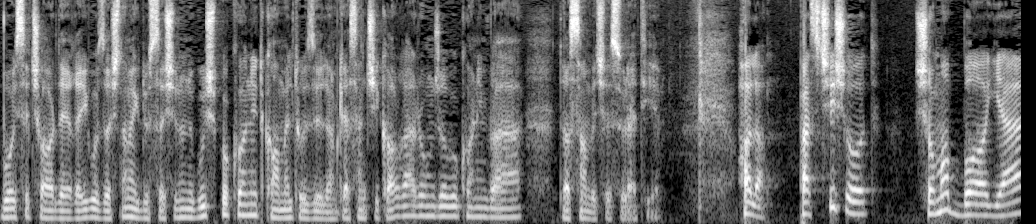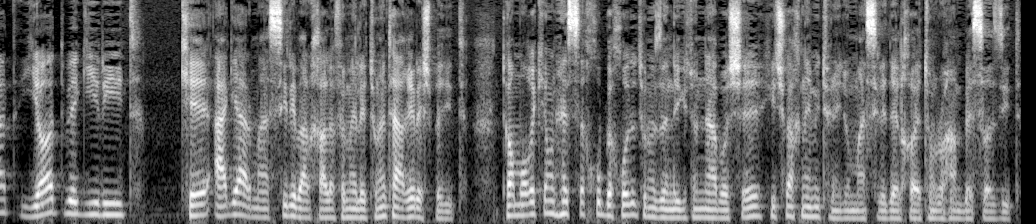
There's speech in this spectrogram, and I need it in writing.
وایس 4 دقیقه‌ای گذاشتم. اگه دوست داشتین رو گوش بکنید. کامل توضیح دادم که اصلا چیکار قرار اونجا بکنیم و داستان به چه صورتیه. حالا پس چی شد؟ شما باید یاد بگیرید که اگر مسیری برخلاف میلتونه تغییرش بدید. تا موقع که اون حس خوب به خودتون و زندگیتون نباشه هیچ وقت نمی‌تونید اون مسیر دلخواهتون رو هم بسازید.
